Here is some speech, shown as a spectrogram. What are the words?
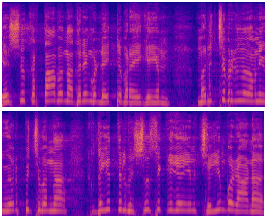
യേശു കർത്താവ് എന്ന കൊണ്ട് ഏറ്റുപറയുകയും മരിച്ചവരിൽ നിന്ന് അവനെ ഉയർപ്പിച്ചുവെന്ന് ഹൃദയത്തിൽ വിശ്വസിക്കുകയും ചെയ്യുമ്പോഴാണ്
